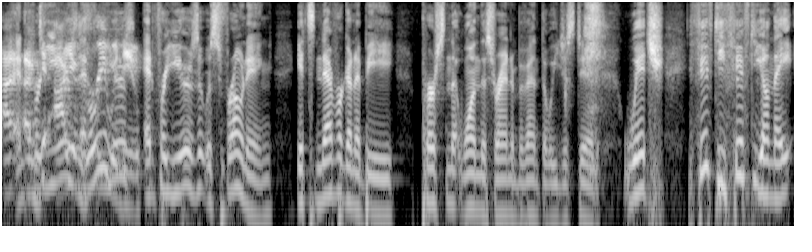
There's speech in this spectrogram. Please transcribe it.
I, And I, for I years- and for agree with years- you. And for years it was Froning. It's never going to be person that won this random event that we just did, which 50-50 on the.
